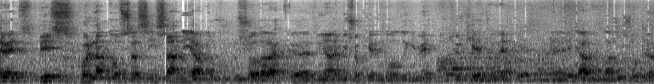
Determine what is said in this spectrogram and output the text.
Evet, biz Hollanda Uluslararası İnsani Yardım Kuruluşu olarak e, dünyanın birçok yerinde olduğu gibi Türkiye'de de e, yardımlarımız oluyor.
